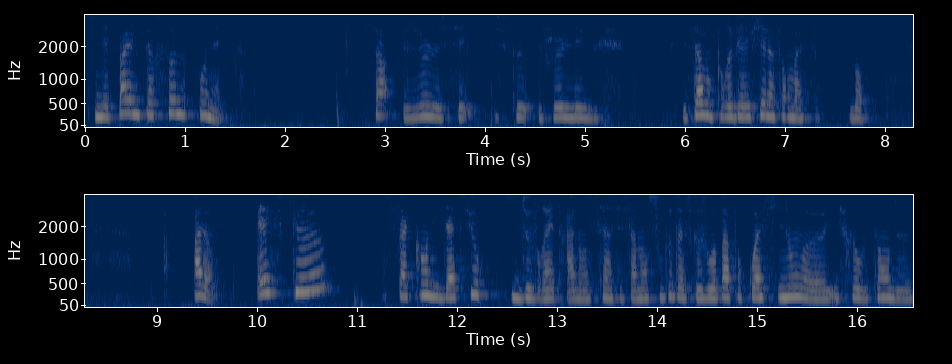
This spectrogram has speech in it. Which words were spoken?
qui n'est pas une personne honnête. Ça, je le sais, puisque je l'ai lu. Et ça, vous pourrez vérifier l'information. Bon. Alors, est-ce que sa candidature, qui devrait être annoncée incessamment sous peu, parce que je vois pas pourquoi sinon euh, il ferait autant de,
